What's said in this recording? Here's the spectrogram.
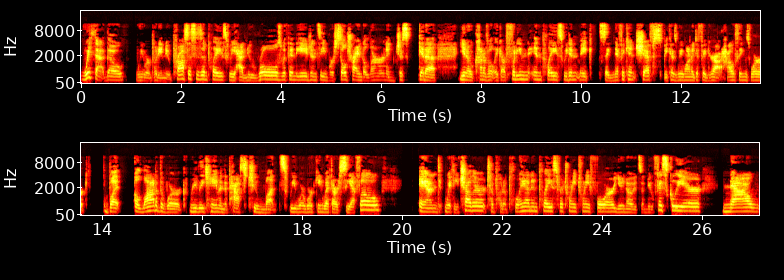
With that, though, we were putting new processes in place we had new roles within the agency we're still trying to learn and just get a you know kind of a, like our footing in place we didn't make significant shifts because we wanted to figure out how things work but a lot of the work really came in the past two months. We were working with our CFO and with each other to put a plan in place for 2024. You know, it's a new fiscal year. Now,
